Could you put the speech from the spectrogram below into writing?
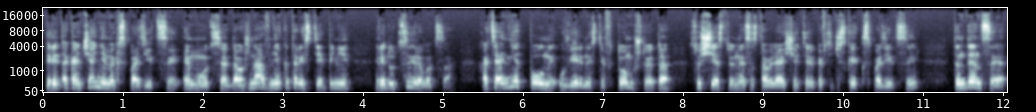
Перед окончанием экспозиции эмоция должна в некоторой степени редуцироваться, хотя нет полной уверенности в том, что это существенная составляющая терапевтической экспозиции, тенденция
